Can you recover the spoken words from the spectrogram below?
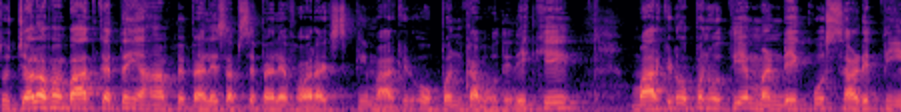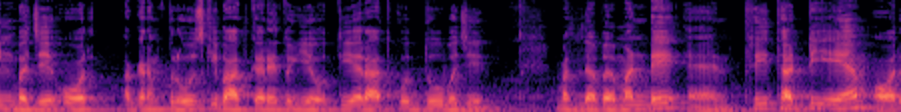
तो चलो हम बात करते हैं यहाँ पे पहले, सबसे पहले फॉरेक्स की मार्केट ओपन कब होती है? देखिए मार्केट ओपन होती है मंडे को साढ़े तीन बजे और अगर हम क्लोज़ की बात करें तो ये होती है रात को दो बजे। मतलब Monday three thirty A M और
